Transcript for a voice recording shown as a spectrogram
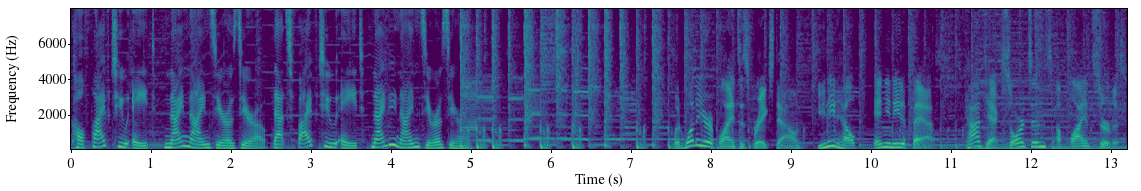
Call 528 9900. That's 528 9900. When one of your appliances breaks down, you need help and you need it fast. Contact Sorensen's Appliance Service.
